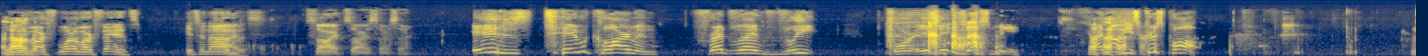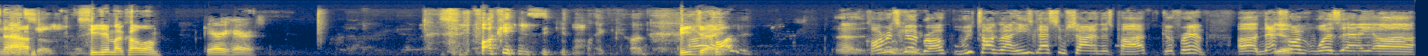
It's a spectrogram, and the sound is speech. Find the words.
one of our Anonymous. one of our fans. It's anonymous. Sorry, sorry, sorry, sorry. Is Tim Klarman Fred VanVleet, or is it just me? I know he's Chris Paul. No. That's so CJ McCollum. Gary Harris. fucking. Oh my god. DJ. All right. Uh, Klarman's good, bro. We talked about he's got some shine in this pod. Good for him. Uh, next Yeah. one was a uh,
